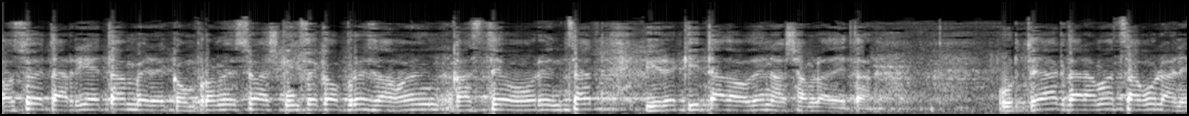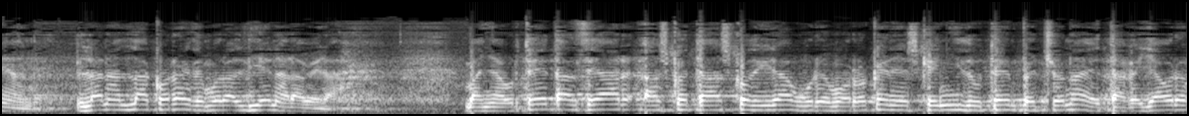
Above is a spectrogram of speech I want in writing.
Auzo eta herrietan bere konpromesoa eskintzeko pres dagoen gazte ogorentzat irekita dauden asambladetan. Urteak daramatzagu lanean, lan aldakorrak demoraldien arabera. Baina urteetan zehar asko eta asko dira gure borroken eskaini duten pertsona eta gehiago,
